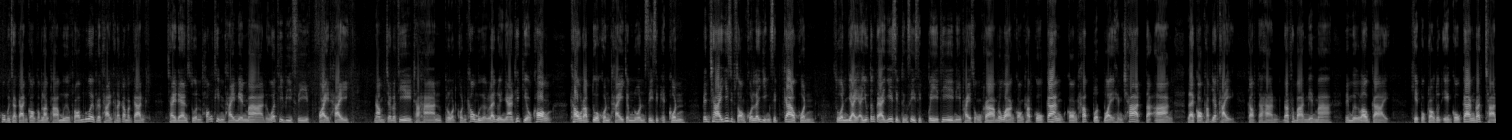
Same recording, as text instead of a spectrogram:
ผู้บัญชาการกองกำลังผาเมืองพร้อมด้วยประธานคณะกรรมการชายแดนส่วนท้องถิ่นไทยเมียนมา หรือว่า TBC ฝ่ายไทยนำเจ้าหน้าที่ทหารตรวจคนเข้าเมืองและหน่วยงานที่เกี่ยวข้อง เข้ารับตัวคนไทยจำนวน 41 คน เป็นชาย 22 คนและหญิง 19 คน ส่วนใหญ่อายุตั้งแต่ 20-40 ปีที่หนีภัยสงครามระหว่างกองทัพโกก้าง กองทัพปลดปล่อยแห่งชาติตะอาง และกองทัพยะไข่กับทหารรัฐบาลเมียนมาในเมืองเล่ากาย เขตปกครองตนเองโกก้างรัฐฉาน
